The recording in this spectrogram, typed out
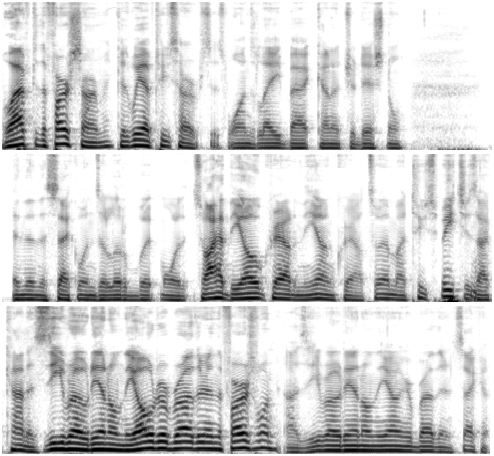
Well, after the first sermon, because we have two services, one's laid back, kind of traditional, and then the second one's a little bit more. So I had the old crowd and the young crowd. So in my two speeches, I kind of zeroed in on the older brother in the first one. I zeroed in on the younger brother in the second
